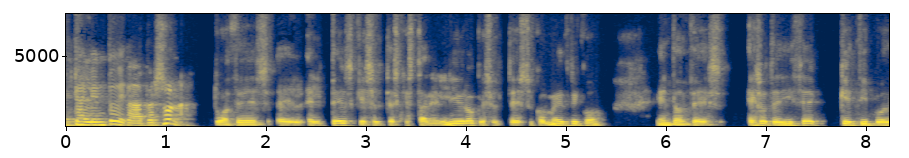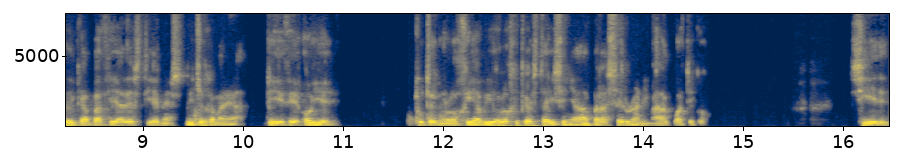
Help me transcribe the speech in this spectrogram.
talento de cada persona. Tú haces el, test, que es el test que está en el libro, que es el test psicométrico. Entonces, eso te dice qué tipo de capacidades tienes. Dicho de otra manera, te dice, oye, tu tecnología biológica está diseñada para ser un animal acuático si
